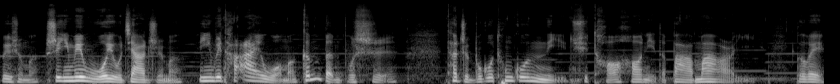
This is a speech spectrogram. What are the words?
为什么？是因为我有价值吗？因为他爱我吗？根本不是，他只不过通过你去讨好你的爸妈而已。各位。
